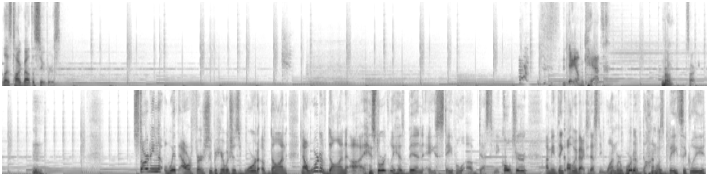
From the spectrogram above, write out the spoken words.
let's talk about the supers. Damn cat. Sorry. Starting with our first super here, which is Ward of Dawn. Now, Ward of Dawn uh, historically has been a staple of Destiny culture. I mean, think all the way back to Destiny 1, where Ward of Dawn was basically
